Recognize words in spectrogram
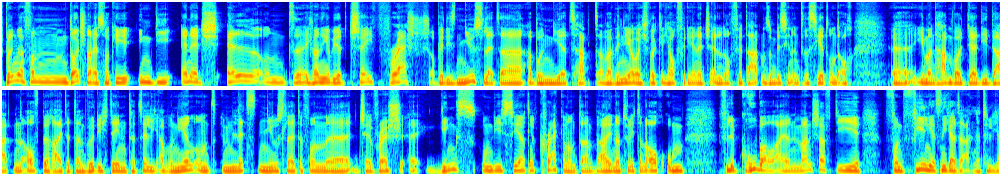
Springen wir vom deutschen Eishockey in die NHL und äh, ich weiß nicht, ob ihr Jay Fresh, ob ihr diesen Newsletter abonniert habt, aber wenn ihr euch wirklich auch für die NHL und auch für Daten so ein bisschen interessiert und auch äh, jemand haben wollt, der die Daten aufbereitet, dann würde ich den tatsächlich abonnieren und im letzten Newsletter von äh, Jay Fresh äh, ging es um die Seattle Kraken und dabei natürlich dann auch um Philipp Grubau, eine Mannschaft, die von vielen jetzt nicht als, natürlich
